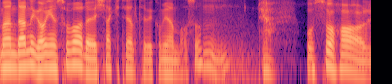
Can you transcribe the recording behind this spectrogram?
Men denne gangen så var det kjekt helt til vi kom hjem, altså. Ja. Og så har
